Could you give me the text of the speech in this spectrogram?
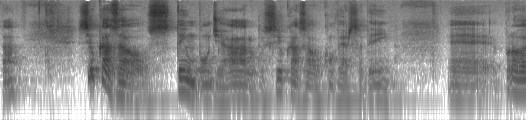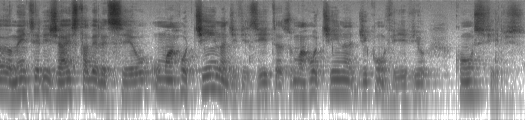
Tá? Se o casal tem um bom diálogo, se o casal conversa bem, é, provavelmente ele já estabeleceu uma rotina de visitas, uma rotina de convívio com os filhos.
